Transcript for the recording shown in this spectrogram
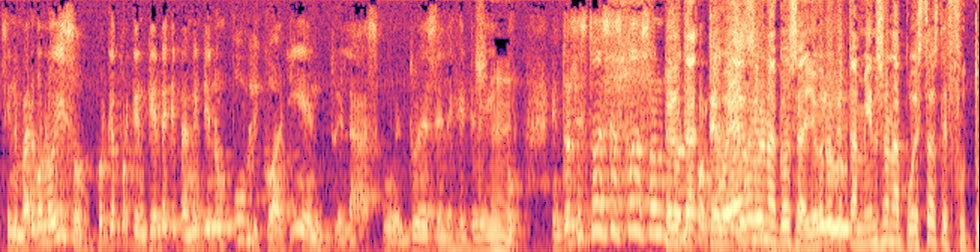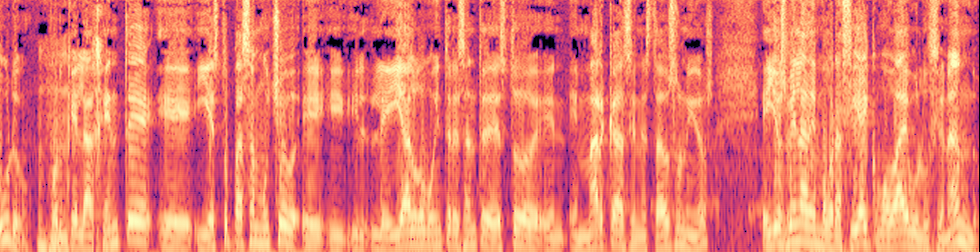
sin embargo, lo hizo. ¿Por qué? Porque entiende que también tiene un público allí entre las juventudes LGTBI. Entonces, todas esas cosas son. Pero te, voy a decir una cosa. Yo creo que también son apuestas de futuro. Porque la gente, eh, y esto pasa mucho, eh, y, leí algo muy interesante de esto en, marcas en Estados Unidos. Ellos ven la demografía y cómo va evolucionando.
